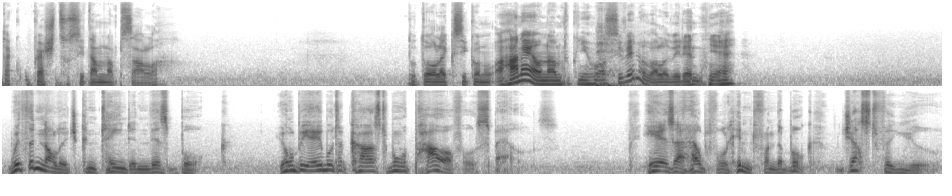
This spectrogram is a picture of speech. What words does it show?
Tak ukaž, co si tam napsal. Do toho lexikonu. Aha, ne, on nám tu knihu asi věnoval, evidentně. With the knowledge contained in this book, you'll be able to cast more powerful spells. Here's a helpful hint from the book, just for you.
